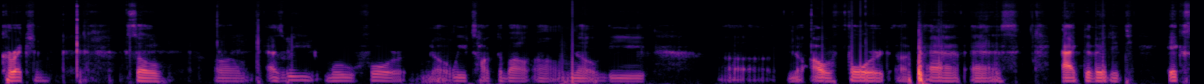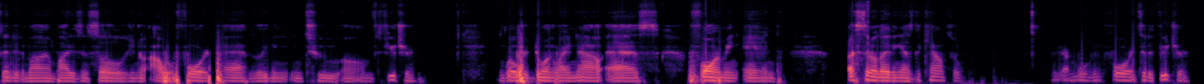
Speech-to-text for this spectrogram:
correction. So, um, as we move forward, you know, we've talked about, um, you know, the, uh, you know, our forward uh, path as activated, extended mind, bodies, and souls. You know, our forward path leading into um, the future what we're doing right now as forming and assimilating as the council. We are moving forward to the future.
